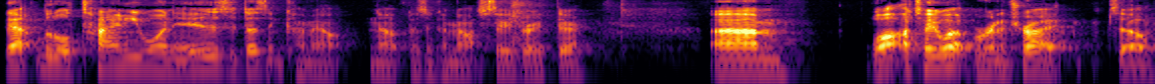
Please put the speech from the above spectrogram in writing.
that little tiny one is, it doesn't come out. No, it doesn't come out. It stays right there. Um, well, I'll tell you what, we're going to try it. So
